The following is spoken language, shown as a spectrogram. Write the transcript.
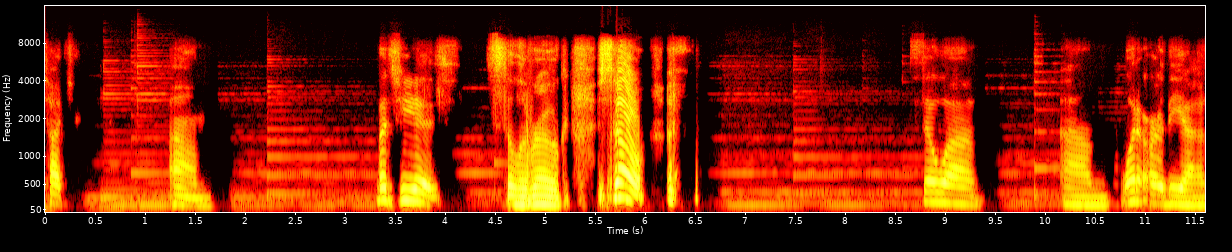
touching. Um, but she is still a rogue. So, So, uh, um, what are the uh,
